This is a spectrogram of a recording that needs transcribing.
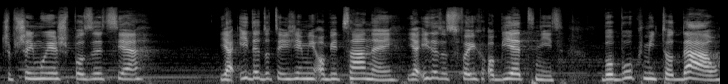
czy przyjmujesz pozycję, ja idę do tej ziemi obiecanej, ja idę do swoich obietnic, bo Bóg mi to dał,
